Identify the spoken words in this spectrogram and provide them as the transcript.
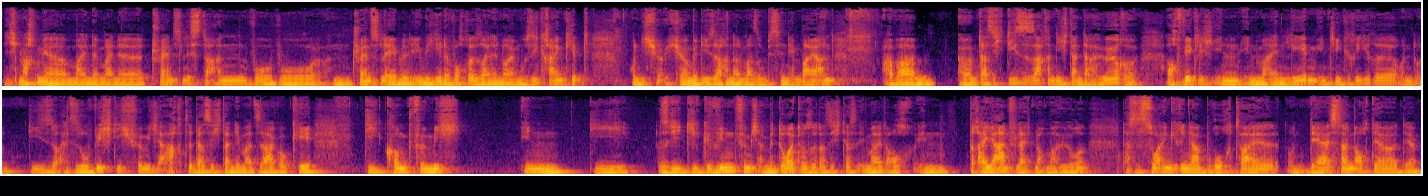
ich mache mir meine meine Trance-Liste an, wo wo ein Trance-Label irgendwie jede Woche seine neue Musik reinkippt und ich, ich höre mir die Sachen dann mal so ein bisschen nebenbei an. Aber mhm. äh, dass ich diese Sachen, die ich dann da höre, auch wirklich in, in mein Leben integriere und, und die so als so wichtig für mich erachte, dass ich dann jemand sage, okay, die kommt für mich in die, also die, die gewinnen für mich an Bedeutung, so dass ich das eben halt auch in drei Jahren vielleicht nochmal höre. Das ist so ein geringer Bruchteil und der ist dann auch der, der,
